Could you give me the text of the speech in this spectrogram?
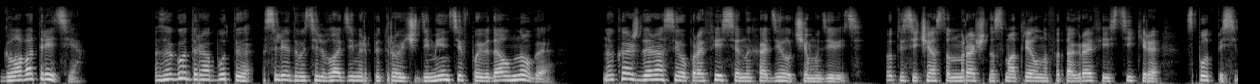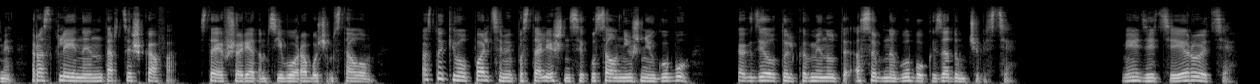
Глава третья. За годы работы следователь Владимир Петрович Дементьев повидал многое, но каждый раз его профессия находила чем удивить. Вот и сейчас он мрачно смотрел на фотографии и стикеры с подписями, расклеенные на торце шкафа, стоявшего рядом с его рабочим столом. Постукивал пальцами по столешнице и кусал нижнюю губу, как делал только в минуты особенно глубокой задумчивости. «Медитируете?»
